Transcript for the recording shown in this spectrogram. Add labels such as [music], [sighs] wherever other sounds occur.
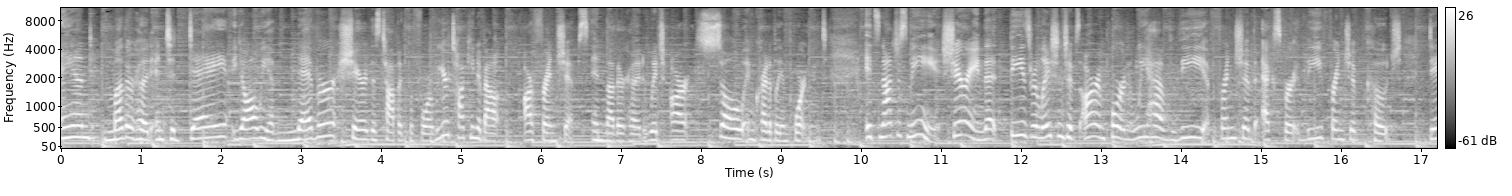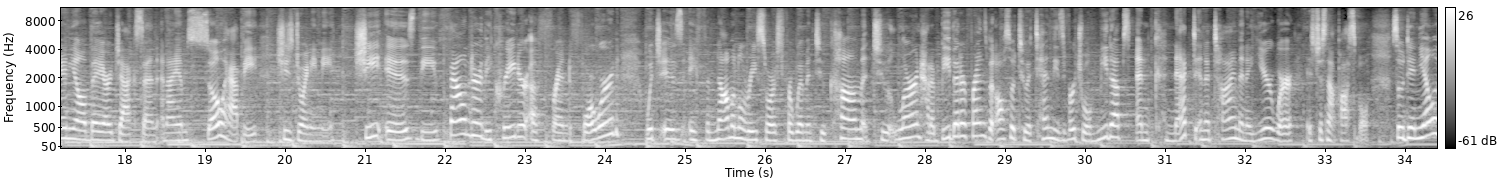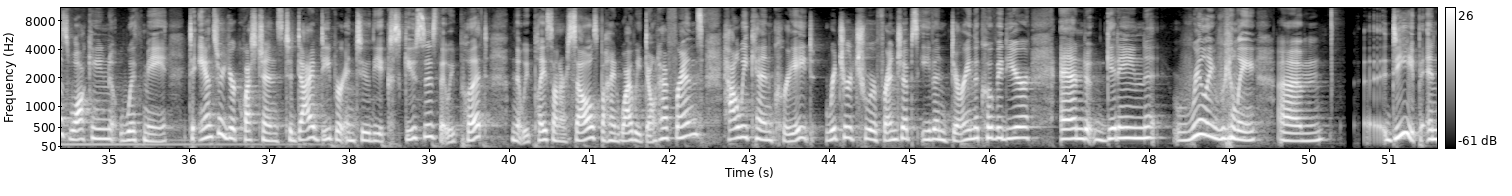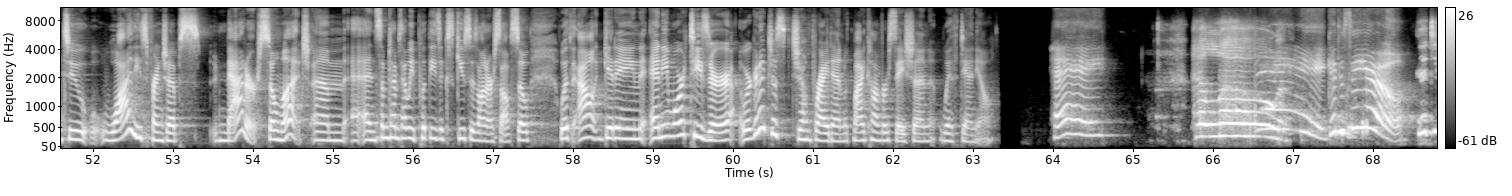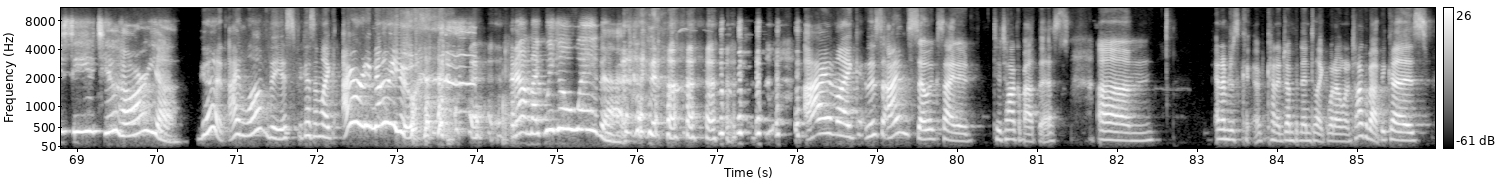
and motherhood. And today, y'all, we have never shared this topic before. We are talking about our friendships in motherhood, which are so incredibly important. It's not just me sharing that these relationships are important. We have the friendship expert, the friendship coach, Danielle Bayard Jackson, and I am so happy she's joining me. She is the founder, the creator of Friend Forward, which is a phenomenal resource for women to come to learn how to be better friends, but also to attend these virtual meetups and connect in a time in a year where it's just not possible. So, Danielle is walking with me to answer your questions, to dive deeper into the excuses that we put and that we place on ourselves behind why we don't have friends, how we can create richer, truer friendships even during the COVID year, and getting really, really um, deep into why these friendships matter so much um, and sometimes how we put these excuses on ourselves. So, without getting any more teaser, we're going to just jump right in with my conversation with Danielle. Hey. Hello. Hey, good to see you. Good to see you too. How are you? Good. I love this because I'm like, I already know you. [laughs] and I'm like, we go way back. [laughs] [laughs] I'm like, this, I'm so excited to talk about this. Um, and I'm just kind of jumping into like what I want to talk about because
